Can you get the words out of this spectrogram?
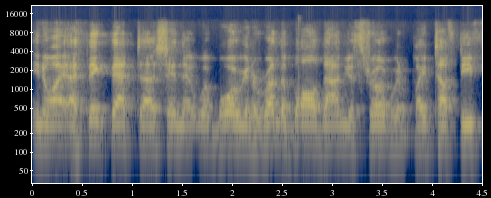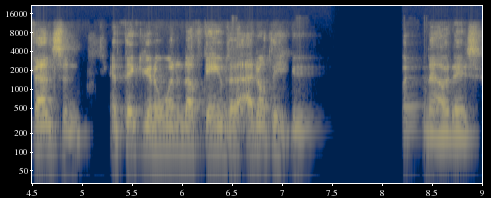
you know, I, I think that uh, saying that, well, boy, we're going to run the ball down your throat. We're going to play tough defense and, and think you're going to win enough games. I don't think you can nowadays.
